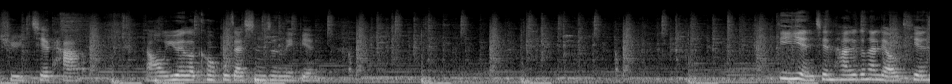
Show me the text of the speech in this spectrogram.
去接他，然后约了客户在深圳那边。第一眼见他就跟他聊天，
